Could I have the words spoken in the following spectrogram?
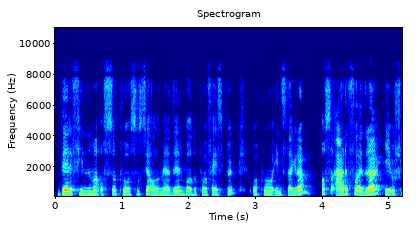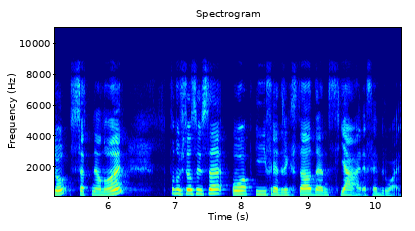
Dere finner meg også på sosiale medier, både på Facebook og på Instagram. Og så er det foredrag i Oslo 17.1, på Nordstrandshuset og i Fredrikstad den 4. februar.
